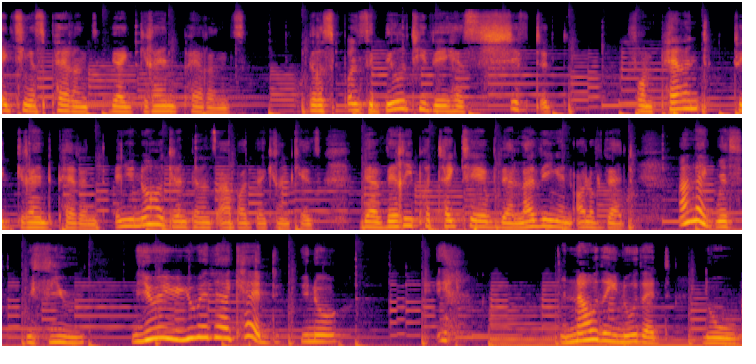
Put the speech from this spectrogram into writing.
acting as parents, they are grandparents. The responsibility there has shifted from parent to grandparent. And you know how grandparents are about their grandkids. They are very protective, they're loving and all of that. Unlike with with you, you you were their kid, you know. And now they know that no,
